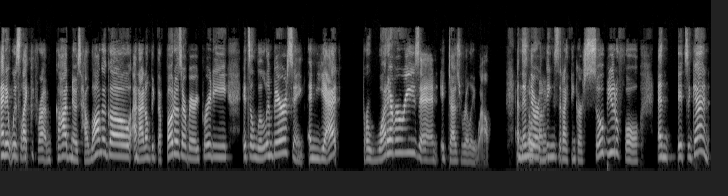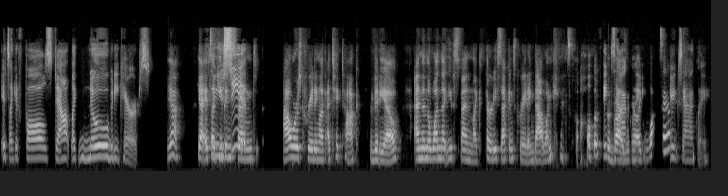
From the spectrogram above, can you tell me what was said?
And it was like from God knows how long ago. And I don't think the photos are very pretty. It's a little embarrassing. And yet, for whatever reason, it does really well. And then so there funny. are things that I think are so beautiful. And it's again, it's like it falls down, like nobody cares. Yeah. Yeah. It's so like you, you can spend it. hours creating like a TikTok video. And then the one that you spend like 30 seconds creating, that one gets all of the exactly. buzz. And you're like, what's happening? Exactly.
